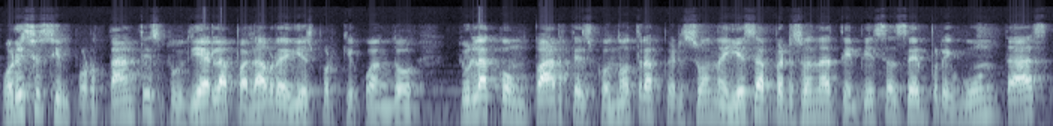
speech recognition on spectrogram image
Por eso es importante estudiar la palabra de Dios porque cuando tú la compartes con otra persona y esa persona te empieza a hacer preguntas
